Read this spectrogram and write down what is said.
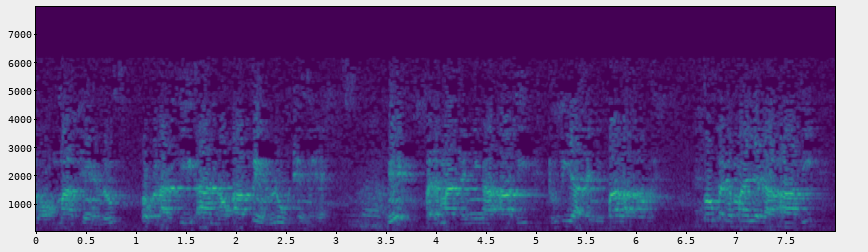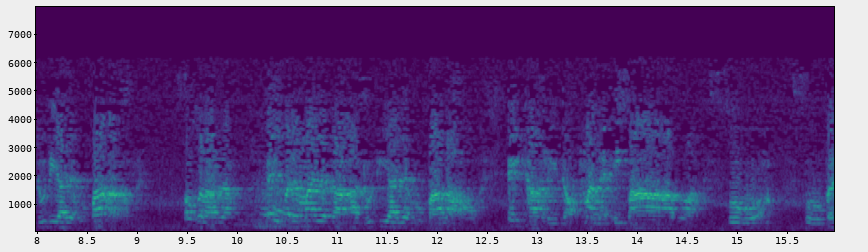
ပေါ်အမဆင်းလို့ဟုတ်ကလားဒီအာနောအပင့်လို့ထင်တယ်ဟဲ့ပထမဆင်းကအာပြီးဒုတိယဆင်းပါလာအောင်ဟောပထမရက်ကအာပြီးဒုတိယရက်ကိုပါလာအောင်ဟုတ်ကလားဗျအဲ့ပထမရက်ကအာဒုတိယရက်ကိုပါလာအောင်အိတ်ထားလေးတော့မှန်တယ်အိတ်ပါကွာဟိုဟိုဟိုဘယ်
